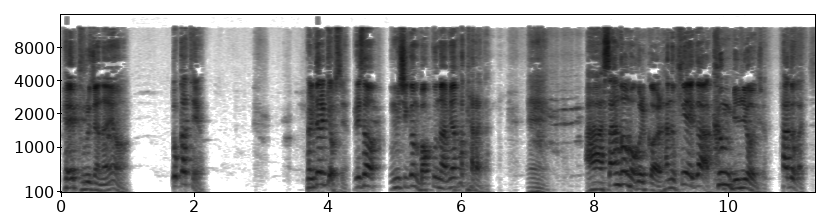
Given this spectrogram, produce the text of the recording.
배 부르잖아요. 똑같아요. 별다를 게 없어요. 그래서 음식은 먹고 나면 허탈하다. 예. 아, 싼 거 먹을 걸 하는 후회가 금 밀려오죠. 파도같이.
